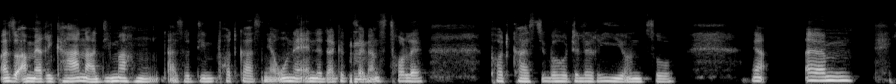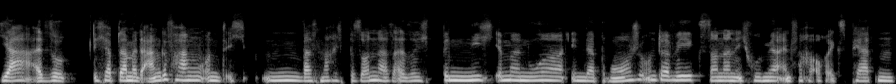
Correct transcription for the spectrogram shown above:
Also Amerikaner, die machen, also die podcasten ja ohne Ende. Da gibt's mhm. ja ganz tolle Podcasts über Hotellerie und so. Ja. Ähm, ja, also ich habe damit angefangen und ich, mh, hm, was mache ich besonders? Also ich bin nicht immer nur in der Branche unterwegs, sondern ich hole mir einfach auch Experten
